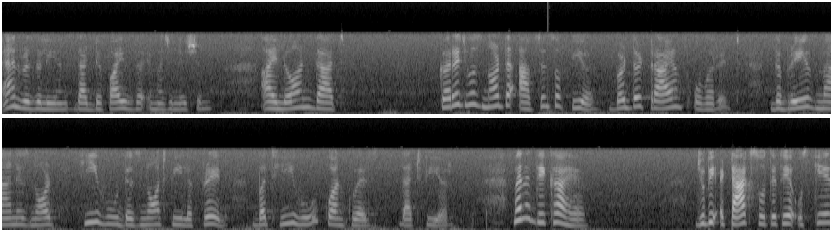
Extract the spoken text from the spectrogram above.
and resilience that defies the imagination. I learned that courage was not the absence of fear, but the triumph over it. The brave man is not he who does not feel afraid, but he who conquers that fear. मैंने देखा है जो भी अटैक्स होते थे उसके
